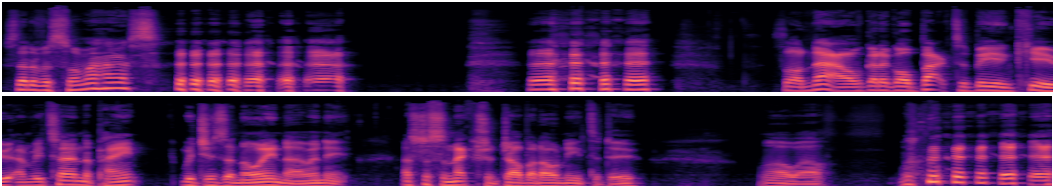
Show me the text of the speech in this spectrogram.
Instead of a summer house? so now I've got to go back to B&Q and return the paint, which is annoying now, isn't it? That's just an extra job I don't need to do. Oh well.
